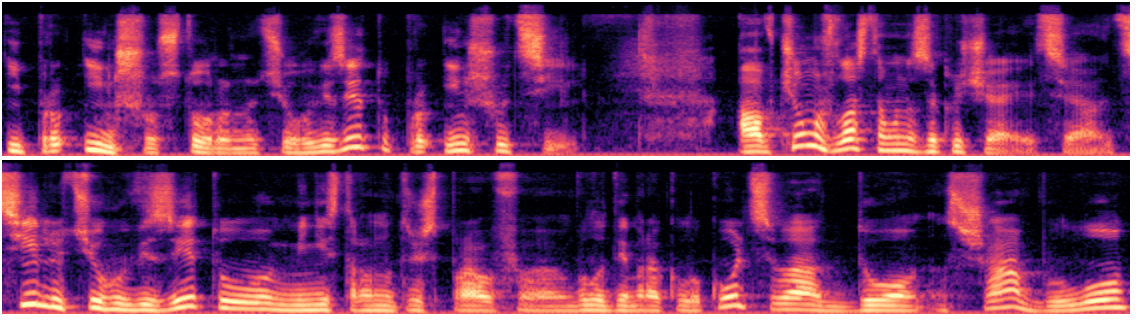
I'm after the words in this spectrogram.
і про іншу сторону цього візиту, про іншу ціль. А в чому ж власне вона заключається? Ціллю цього візиту міністра внутрішніх справ е, Володимира Колокольцева до США було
